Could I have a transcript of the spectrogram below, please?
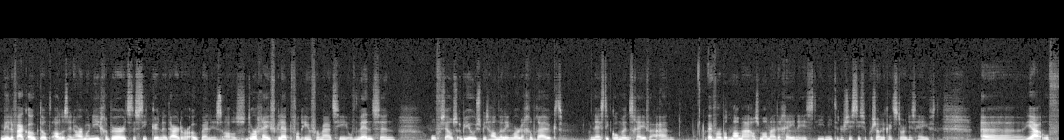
willen vaak ook dat alles in harmonie gebeurt. Dus die kunnen daardoor ook wel eens als doorgeefklep van informatie of wensen of zelfs abuse, mishandeling worden gebruikt. Nasty comments geven aan bijvoorbeeld mama, als mama degene is die niet een narcistische persoonlijkheidsstoornis heeft. Uh, ja, of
